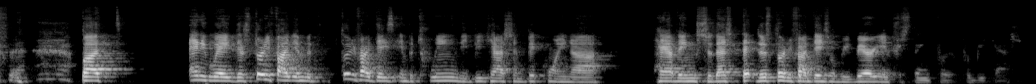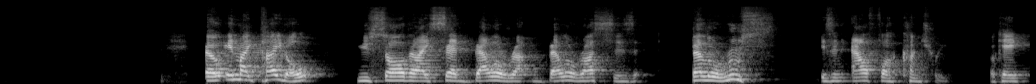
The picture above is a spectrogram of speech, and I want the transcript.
but anyway, there's 35 in 35 days in between the Bcash and Bitcoin uh, halving. So that's that, those 35 days will be very interesting for for Bcash. So in my title, you saw that I said Belarus, Belarus is Belarus is an alpha country. Okay,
